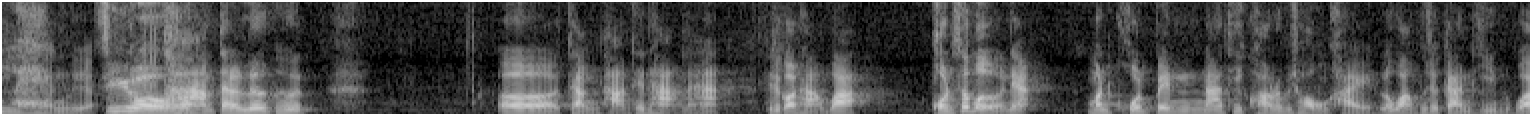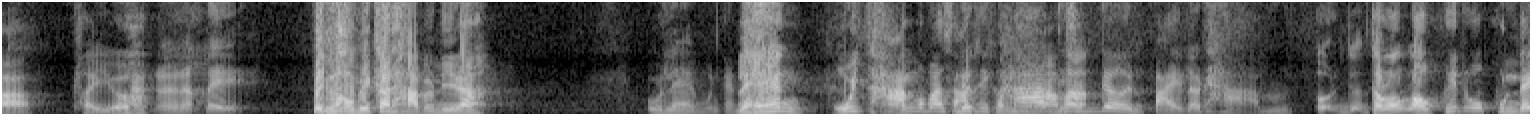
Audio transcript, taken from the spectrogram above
ตรแรงเลยอะ จริงเหรอ ถามแต่ละเรื่องคือเอ่ออย่างถามเทนหางนะฮะพิธีกรถามว่าผลเสมอเนี่ยมันควรเป็นหน้าที่ความรับผิดชอบของใคร ระหว่างผู้จัดการทีมหรือว่าเพลเยอร์นักเออนักเตะเป็นเราไม่กล้าถามแบบนี้นะ อูแรงเหมือนกันแรงโอ้ยถามประมาณสามสี่คำถามนึกภพอะที่ฉันเดินไปแล้วถามเออแต่เราเราคิดว่าคุณได้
